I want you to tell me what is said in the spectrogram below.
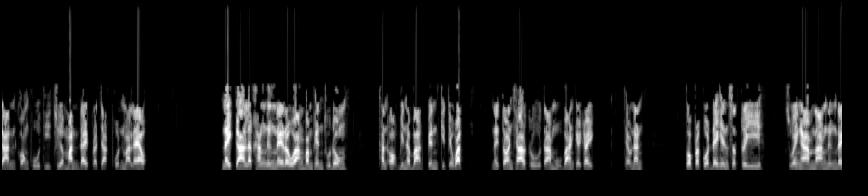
การณ์ของผู้ที่เชื่อมั่นได้ประจักษ์ผลมาแล้ว ในการละครั้งหนึ่งในระหว่างบำเพ็ญทุดง ท่านออกบิณฑบาตเป็นกิจวัตรในตอนเช้าตรู่ตามหมู่บ้านใกล้ แถวนั้น ก็ปรากฏได้เห็นสตรีสวยงามนางหนึ่งได้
